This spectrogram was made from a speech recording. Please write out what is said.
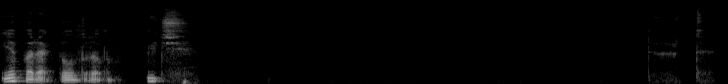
yaparak dolduralım. 3 4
